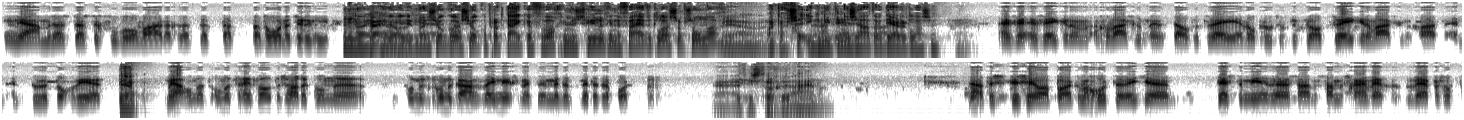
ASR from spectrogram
Ja, maar dat is, dat is natuurlijk voetbalonwaardig. Dat, dat, dat, dat hoort natuurlijk niet. Nee, nee, maar zulke, zulke praktijken verwacht je misschien nog in de vijfde klasse op zondag. Ja, Maar toch zeker niet in de zaterdag derde klasse. En, ze- en zeker een, gewaarschuwd mens stelt voor twee. En Rob Loets heeft natuurlijk al twee keer een waarschuwing gehad en, en doet het toch weer. Ja. Maar ja, omdat, omdat ze geen foto's hadden, kon, eh, kon, de, kon de KNVB niks met, eh, met, het, met het rapport. Ja, het is toch raar, man. Ja, het is, het is heel apart. Maar goed, eh, weet je, des te meer staan, staan de schijnwerpers op,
